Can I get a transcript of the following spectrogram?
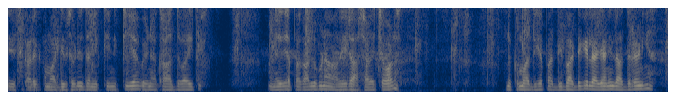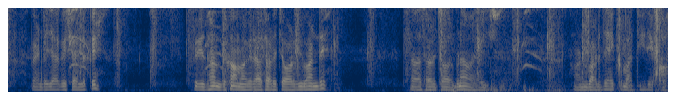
ਇਸ ਕਰਕੇ ਕਮਾਦੀ ਵੀ ਥੋੜੀ ਉਦਾਂ ਨਿੱਕੀ ਨਿੱਕੀ ਆ, ਬਿਨਾ ਖਾਦ ਦਵਾਈ ਤੋਂ। ਹੁਣ ਇਹਦੇ ਆਪਾਂ ਕੱਲ ਬਣਾਵਾਂਗੇ ਰਸ ਵਾਲੇ ਚੌਲ। ਹੁਣ ਕਮਾਦੀ ਆਪਾਂ ਅੱਧੀ ਵੱਢ ਕੇ ਲੈ ਜਾਣੀ, ਲੱਦ ਲੈਣੀ ਆ, ਪਿੰਡ ਜਾ ਕੇ ਛਿੱਲ ਕੇ। ਫਿਰ ਤੁਹਾਨੂੰ ਦਿਖਾਵਾਂਗੇ ਰਸ ਵਾਲੇ ਚੌਲ ਵੀ ਬਣਦੇ। ਰਸ ਵਾਲੇ ਚੌਲ ਬਣਾਵਾਂਗੇ ਜੀ। ਹੁਣ ਵੱਢਦੇ ਆ ਕਮਾਦੀ, ਦੇਖੋ।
